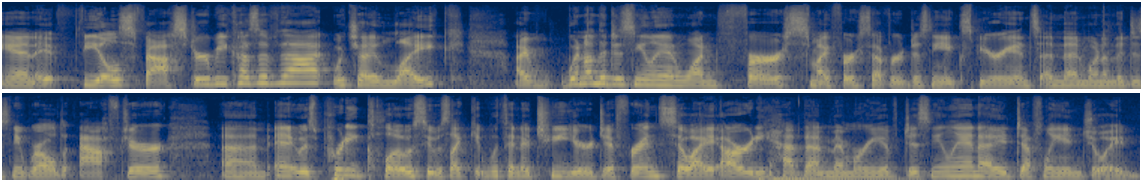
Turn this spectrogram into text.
and it feels faster because of that, which I like. I went on the Disneyland one first, my first ever Disney experience, and then went on the Disney World after. Um, and it was pretty close. It was like within a two year difference. So I already had that memory of Disneyland. I definitely enjoyed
